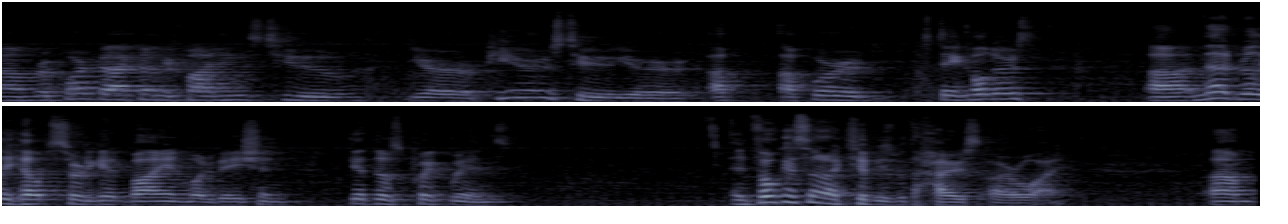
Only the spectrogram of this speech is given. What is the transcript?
Um, report back on your findings to your peers, to your up, upward stakeholders. Uh, and that really helps sort of get buy-in, motivation, get those quick wins, and focus on activities with the highest ROI. Um,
